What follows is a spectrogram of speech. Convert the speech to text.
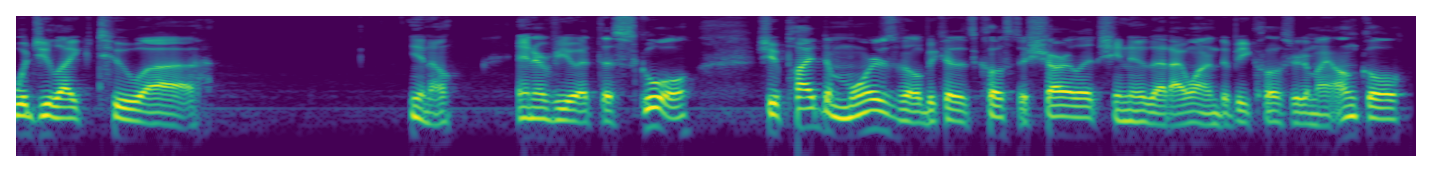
would you like to uh, you know interview at this school? She applied to mooresville because it's close to charlotte. She knew that i wanted to be closer to my uncle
